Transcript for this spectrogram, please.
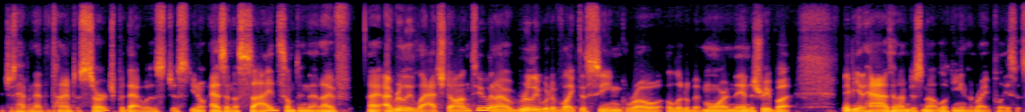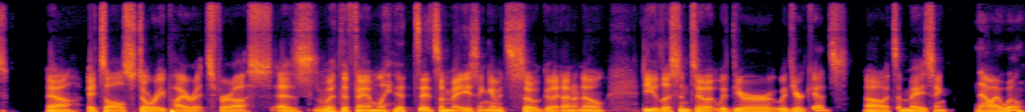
i just haven't had the time to search but that was just you know as an aside something that i've i, I really latched onto and i really would have liked to seen grow a little bit more in the industry but maybe it has and i'm just not looking in the right places yeah, it's all story pirates for us as with the family. It's it's amazing. I mean, it's so good. I don't know. Do you listen to it with your with your kids? Oh, it's amazing. Now I will.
